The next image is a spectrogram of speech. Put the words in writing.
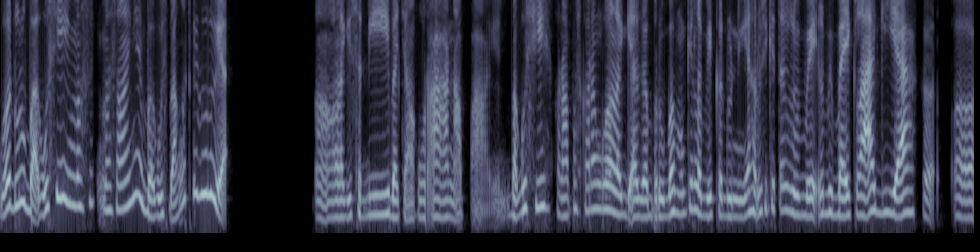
Gue dulu bagus sih maksud masalahnya bagus banget kayak dulu ya uh, lagi sedih baca Al-Quran apa. Ya, bagus sih. Kenapa sekarang gue lagi agak berubah? Mungkin lebih ke dunia. Harusnya kita lebih baik, lebih baik lagi ya ke uh,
